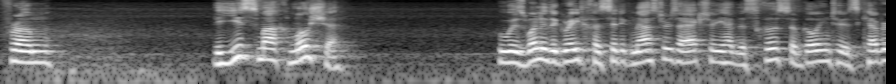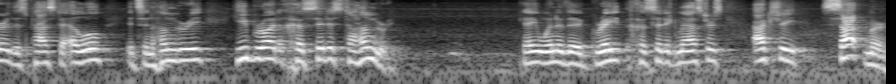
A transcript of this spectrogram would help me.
from the Yismach Moshe, who is one of the great Hasidic masters. I actually had the schus of going to his kever this past Elul. It's in Hungary. He brought Hasidus to Hungary. Okay, one of the great Hasidic masters. Actually, Satmar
